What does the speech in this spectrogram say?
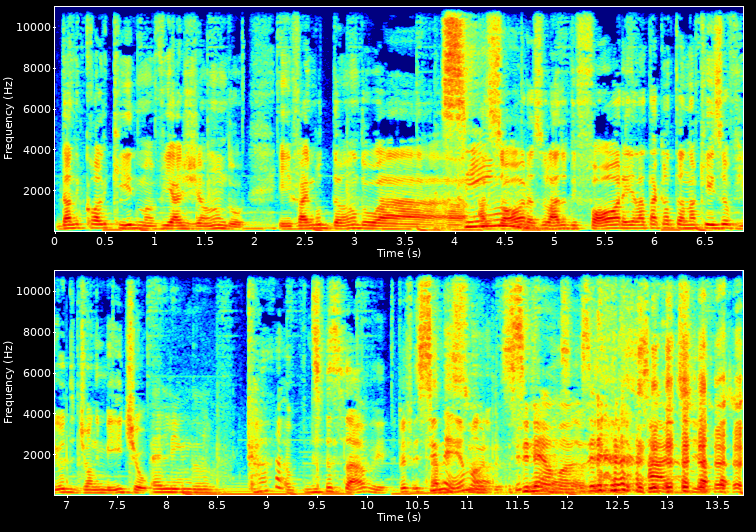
da Nicole Kidman viajando e vai mudando a, a- as horas do lado de fora e ela tá cantando a Case of You de Johnny Mitchell. É lindo. Sabe? Perfe- Cinema. Cinema. sabe? Cine- Arte.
